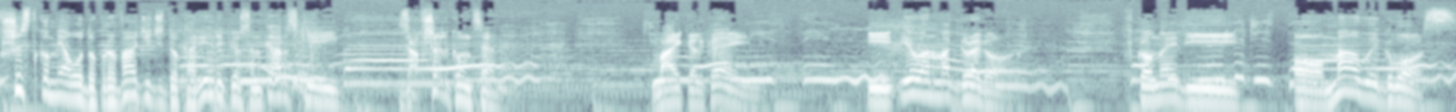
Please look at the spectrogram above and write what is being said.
Wszystko miało doprowadzić do kariery piosenkarskiej za wszelką cenę. Michael Caine i Ewan McGregor w komedii O mały głos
